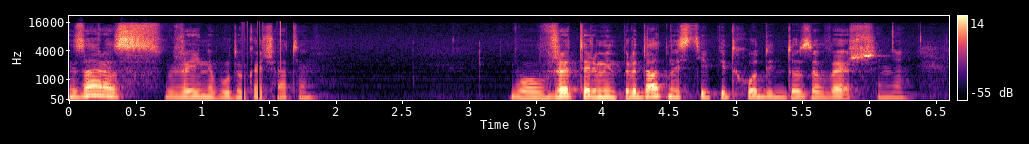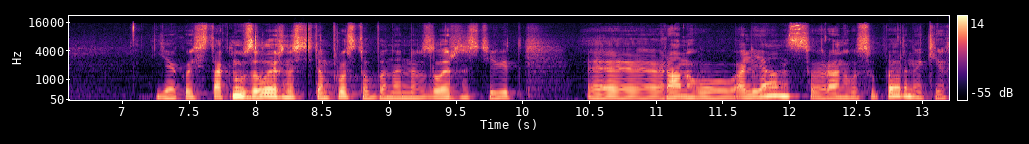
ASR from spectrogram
Зараз вже й не буду качати. Бо вже термін придатності підходить до завершення. Якось так. Ну, в залежності, там просто банально в залежності від е, рангу альянсу, рангу суперників,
